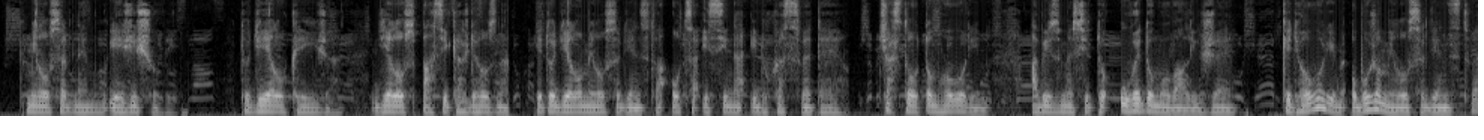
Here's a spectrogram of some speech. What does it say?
k milosrdnému Ježišovi. To dielo kríža, dielo spasy každého z nás. Je to dielo milosrdenstva Otca i Syna i Ducha Svetého. Často o tom hovorím, aby sme si to uvedomovali, že keď hovoríme o Božom milosrdenstve,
